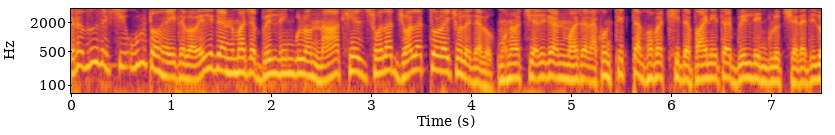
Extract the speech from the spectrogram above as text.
এটা তো দেখছি উল্টো হয়ে গেল। এলিগ্যান্ড মাজার বিল্ডিংগুলো না খেয়ে সোজা জলের তলায় চলে গেল। মনে হচ্ছে এলিগ্যান্ড মাজার এখন ঠিকঠাক ভাবে খিদে পায়নি তার বিল্ডিংগুলো ছেড়ে দিল।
